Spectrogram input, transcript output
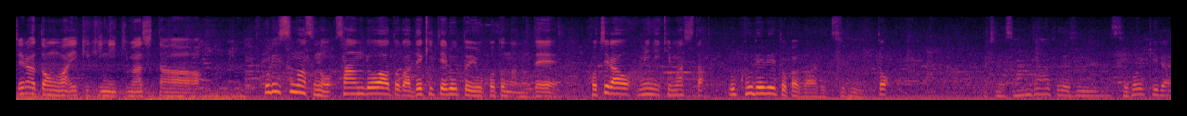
シェラトンは行き来に来ました。クリスマスのサンドアートができてるということなのでこちらを見に来ました。ウクレレとかがあるツリーと。こちらサンドアートですね。すごい綺麗。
